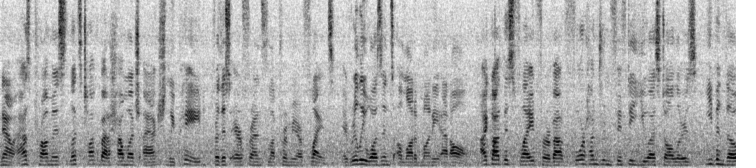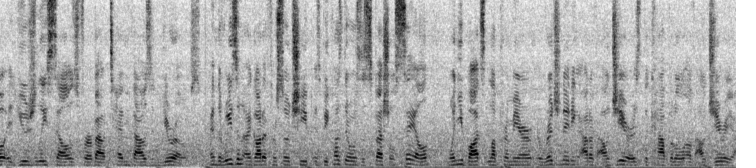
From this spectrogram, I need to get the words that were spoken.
Now, as promised, let's talk about how much I actually paid for this Air France La Première flight. It really wasn't a lot of money at all. I got this flight for about 450 US dollars, even though it usually sells for about 10,000 euros. And the reason I got it for so cheap is because there was a special sale when you bought La Première originating out of Algiers, the capital of Algeria.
